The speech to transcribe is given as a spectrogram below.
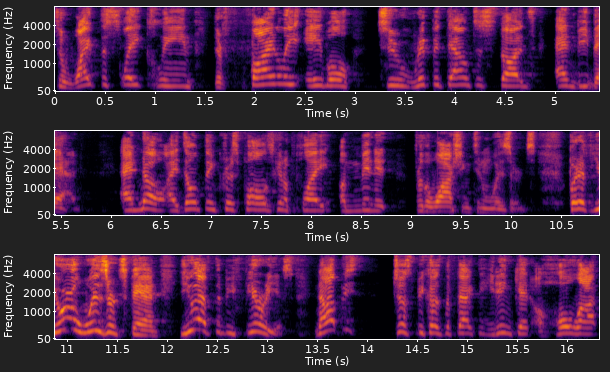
to wipe the slate clean. They're finally able to rip it down to studs and be bad. And no, I don't think Chris Paul is going to play a minute for the Washington Wizards. But if you're a Wizards fan, you have to be furious. Not be, just because the fact that you didn't get a whole lot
